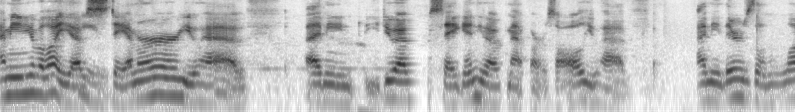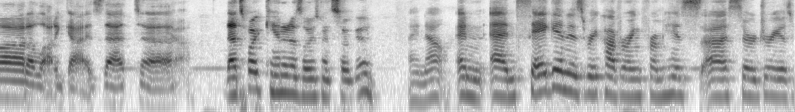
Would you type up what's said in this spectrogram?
I mean, you have a lot. You have. Stammer. You have, I mean, you do have Seguin. You have Matt Barzal. You have, I mean, there's a lot, a lot of guys that. Uh, Yeah. That's why Canada's always been so good. I know. And and Seguin is recovering from his uh surgery as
